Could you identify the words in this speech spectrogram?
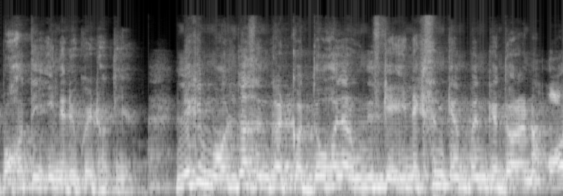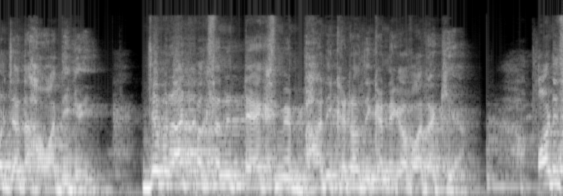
बहुत ही इनएडिक्वेट होती है। लेकिन मौजूदा संकट को 2019 के इलेक्शन कैंपेन के दौरान और ज़्यादा हवा दी गई। जब राजपक्सा ने टैक्स में भारी कटौती करने का वादा किया और इस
